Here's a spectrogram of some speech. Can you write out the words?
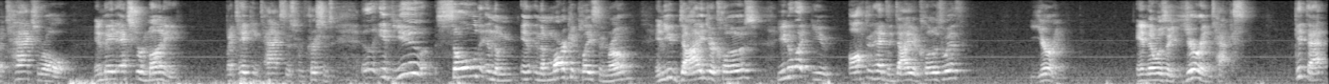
a tax roll and made extra money by taking taxes from Christians. If you sold in the in, in, the marketplace in Rome and you dyed your clothes, you know what you often had to dye your clothes with? Urine. And there was a urine tax. Get that?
